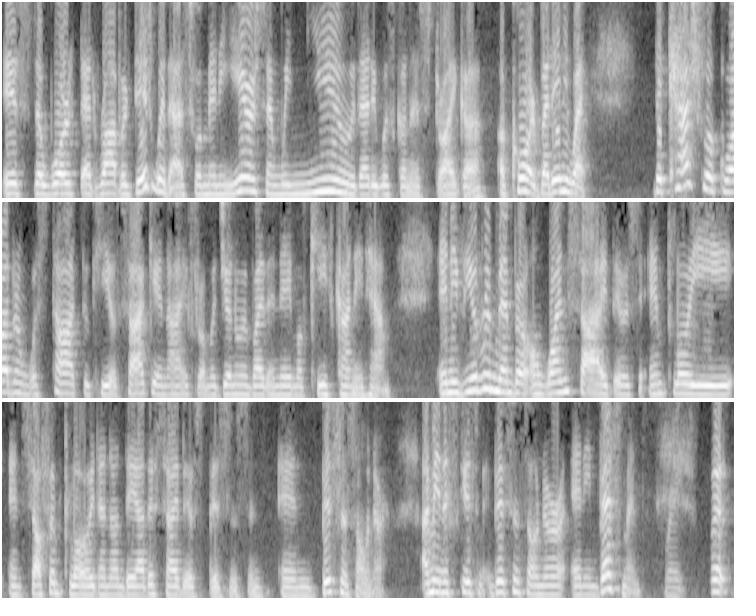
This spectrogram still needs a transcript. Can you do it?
is the work that Robert did with us for many years, and we knew that it was going to strike a, a chord. But anyway, the cash flow quadrant was taught to Kiyosaki and I from a gentleman by the name of Keith Cunningham. And if you remember, on one side there's employee and self-employed, and on the other side there's business and, and business owner. I mean, excuse me, business owner and investment. Right. But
